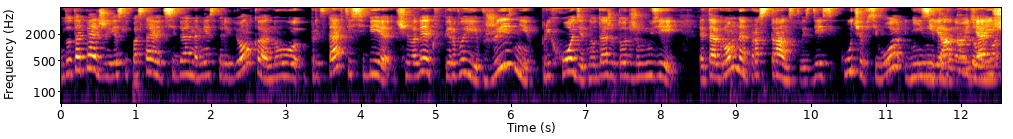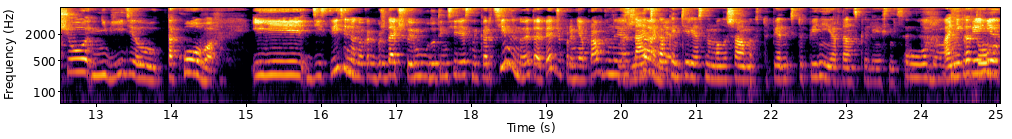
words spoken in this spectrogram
Ну, тут опять же, если поставить себя на место ребенка, ну представьте себе, человек впервые в жизни приходит, ну даже тот же музей. Это огромное пространство, здесь куча всего неизведанного. Не Я еще не видел такого. И действительно, ну, как бы ждать, что ему будут интересны картины, но это, опять же, про неоправданные Вы ожидания. Знаете, как интересно малышам ступени, ступени Иорданской лестницы? О, да. Они, готовы,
